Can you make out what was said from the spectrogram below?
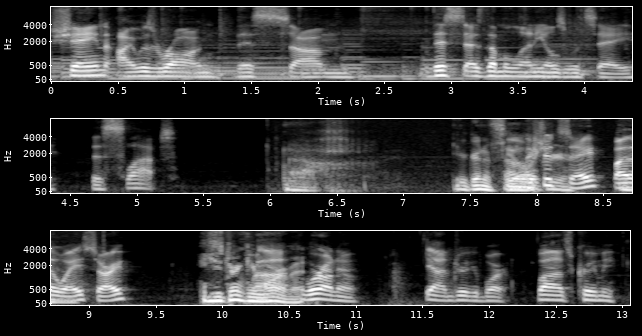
Shane, I was wrong. This, um, this, as the millennials would say, this slaps. You're gonna feel I like should we're- say, by the way, sorry. He's drinking more Uh, of it. We're on now. Yeah, I'm drinking more. Wow, it's creamy.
